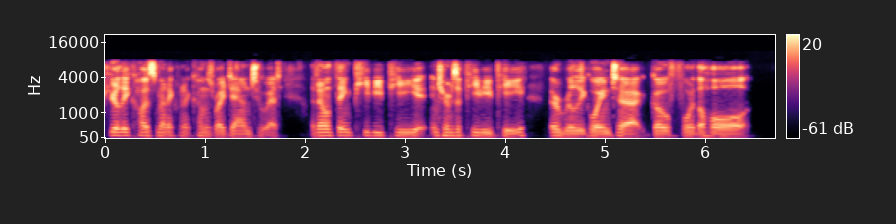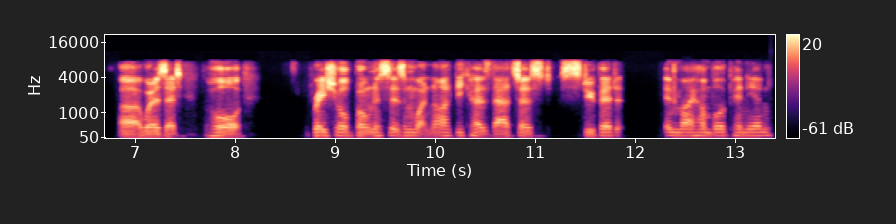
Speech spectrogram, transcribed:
purely cosmetic when it comes right down to it. I don't think PvP, in terms of PvP, they're really going to go for the whole, uh, what is it, the whole racial bonuses and whatnot because that's just stupid, in my humble opinion.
